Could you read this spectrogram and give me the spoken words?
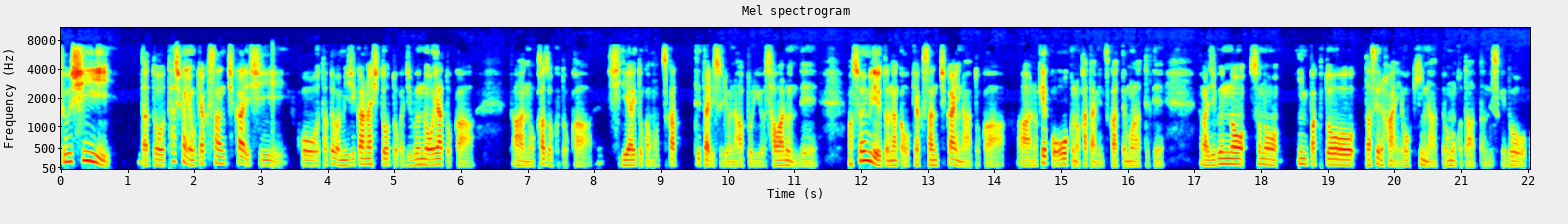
2C だと確かにお客さん近いし、こう、例えば身近な人とか自分の親とか、あの、家族とか、知り合いとかも使ってたりするようなアプリを触るんで、まあ、そういう意味で言うとなんかお客さん近いなとか、あの、結構多くの方に使ってもらってて、なんか自分のそのインパクトを出せる範囲大きいなって思うことあったんですけど、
